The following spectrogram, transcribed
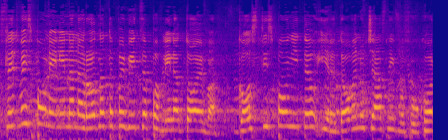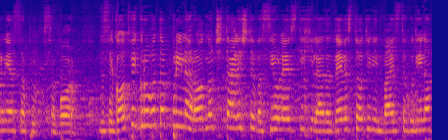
Следва изпълнение на народната певица Павлина Тоева, гост-изпълнител и редовен участник в фолклорния събор. Да се готви грубата при Народно читалище Васил Левски 1920 година,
